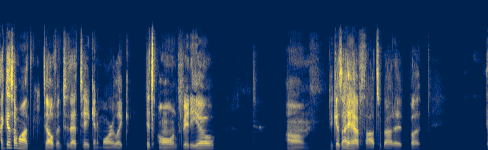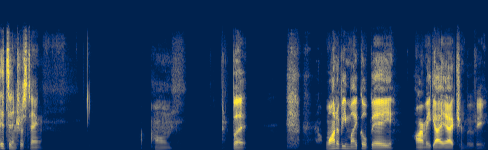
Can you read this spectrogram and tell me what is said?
I guess I want to delve into that take in more like its own video. Um, because I have thoughts about it, but it's interesting. Um, but wannabe Michael Bay army guy action movie.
